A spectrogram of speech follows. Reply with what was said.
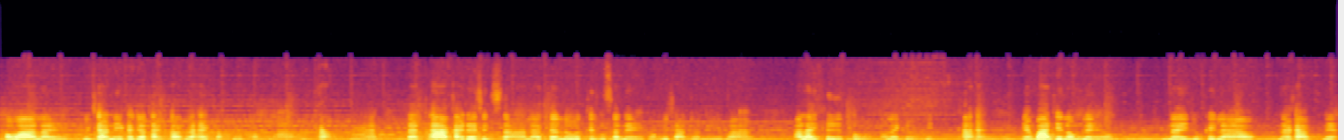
เพราะว่าอะไรวิชานี้เขาจะถ่ายทอดไว้ให้กับลูกกับหลาน ครับ นะแต่ถ้าใครได้ศึกษาแล้วจะรู้ถึงเสน่ห์ของวิชาตัวนี้ว่า อะไรคือถูกอะไรคือผิดครับนะฮะอย่างบ้านที่ล้มเหลวในยุคที่แล้วนะครับเนี่ย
